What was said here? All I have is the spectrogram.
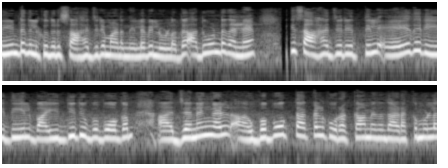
നീണ്ടു നിൽക്കുന്ന ഒരു സാഹചര്യമാണ് നിലവിലുള്ളത്. അതുകൊണ്ട് തന്നെ ഈ സാഹചര്യത്തിൽ ഏത് രീതിയിൽ വൈദ്യുതി ഉപഭോഗം ജനങ്ങൾ ഉപഭോക്താക്കൾ കുറക്കാം എന്നതടക്കമുള്ള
